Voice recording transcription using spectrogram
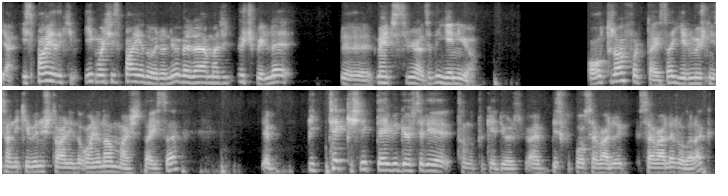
Ya İspanya'daki ilk maç İspanya'da oynanıyor ve Real Madrid 3-1 ile e, Manchester United'ı yeniyor. Old Trafford'da ise 23 Nisan 2003 tarihinde oynanan maçta ise bir tek kişilik dev gösteriye tanıklık ediyoruz. Yani biz futbol severler, severler olarak.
